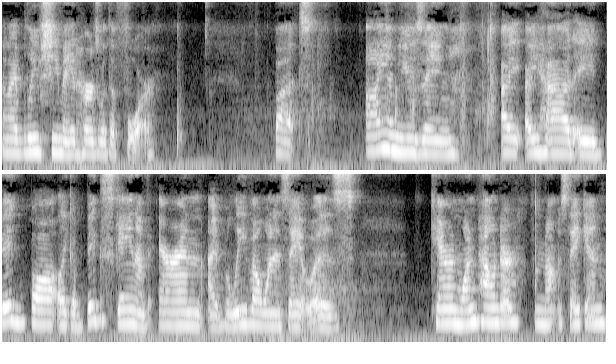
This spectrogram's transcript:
and I believe she made hers with a 4. But I am using, I, I had a big ball, like a big skein of Aran. I believe I want to say it was Caron one pounder, if I'm not mistaken.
